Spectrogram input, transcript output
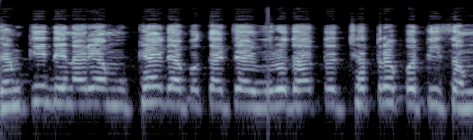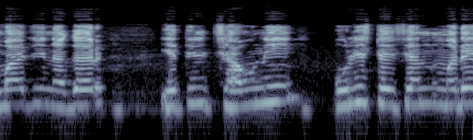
धमकी देणाऱ्या मुख्याध्यापकाच्या विरोधात छत्रपती संभाजीनगर येथील छावणी पोलीस स्टेशनमध्ये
